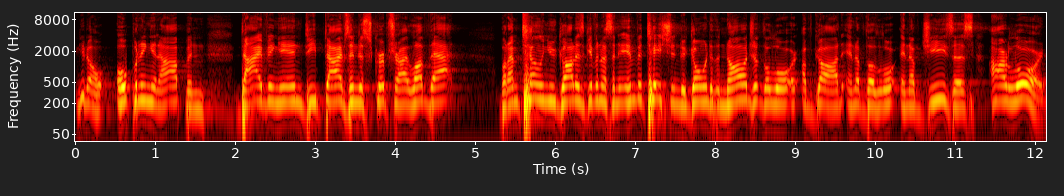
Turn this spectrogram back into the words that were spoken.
you know, opening it up and diving in, deep dives into scripture. I love that. But I'm telling you, God has given us an invitation to go into the knowledge of the Lord of God and of the Lord and of Jesus, our Lord,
